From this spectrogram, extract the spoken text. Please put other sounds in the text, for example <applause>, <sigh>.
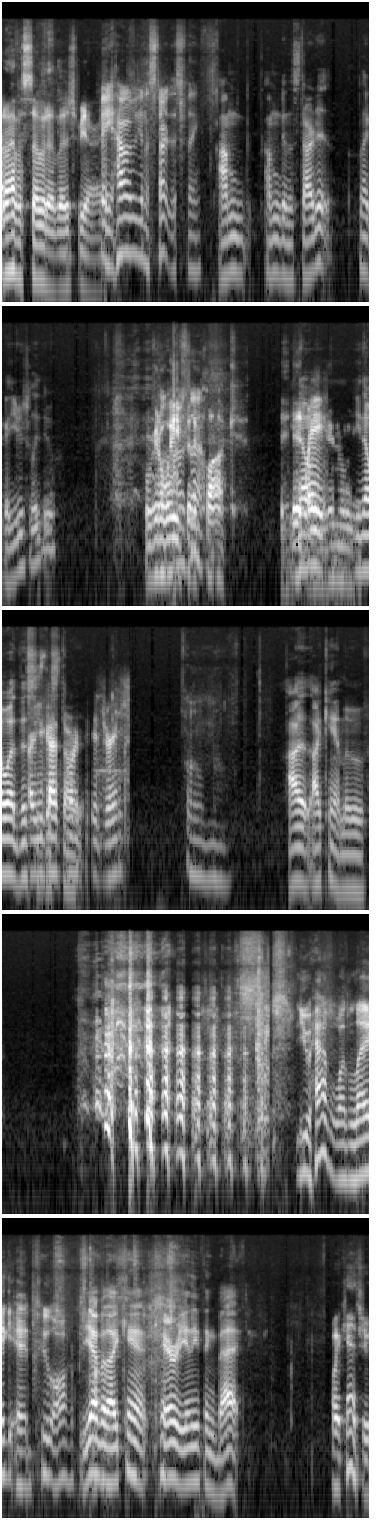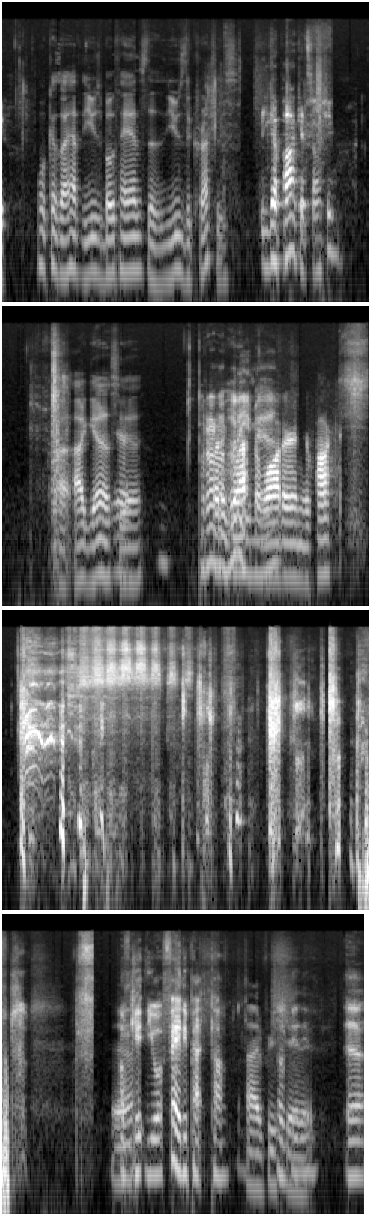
I don't have a soda, but it should be alright. Wait, how are we gonna start this thing? I'm I'm gonna start it like I usually do. We're gonna Oh, wait how's for the clock. to You know- Wait. and then we- You know what? This Are is you the guys start. going to get drinks? Oh no. I I can't move. <laughs> You have one leg and two arms. yeah, but I can't carry anything back. Why can't you? Well, because I have to use both hands to use the crutches. You got pockets, don't you? Uh, I guess, Yeah. yeah. Put on Put a a glass hoodie, of water in your pocket. <laughs> Yeah, I'm getting you a fanny pack, Tom. I appreciate it. Yeah.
